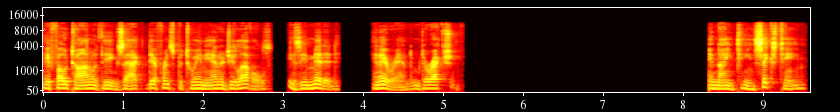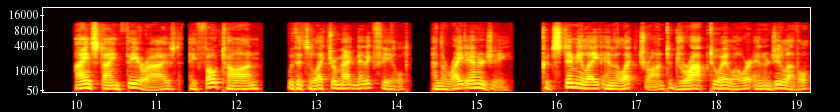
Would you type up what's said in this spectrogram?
a photon with the exact difference between the energy levels is emitted in a random direction. In 1916, Einstein theorized a photon with its electromagnetic field and the right energy could stimulate an electron to drop to a lower energy level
